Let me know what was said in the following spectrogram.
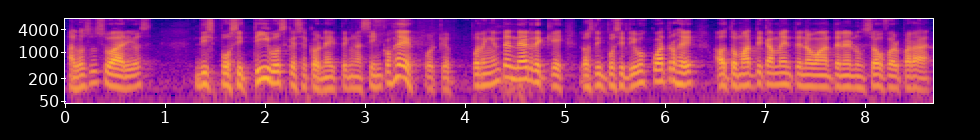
a los usuarios dispositivos que se conecten a 5G, porque pueden entender de que los dispositivos 4G automáticamente no van a tener un software para,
